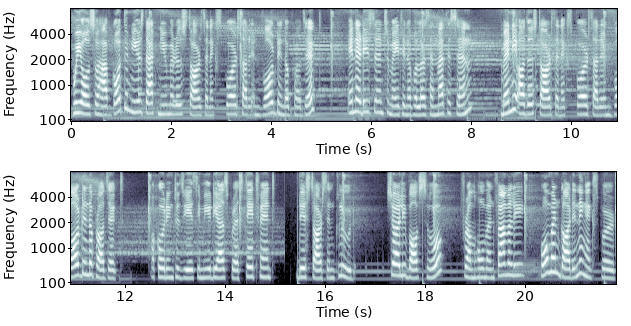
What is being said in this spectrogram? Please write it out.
we also have got the news that numerous stars and experts are involved in the project. In addition to Matenopoulos and Mathison, many other stars and experts are involved in the project. According to GAC Media's press statement, these stars include Shirley Bovshow from Home and Family, home and gardening expert,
